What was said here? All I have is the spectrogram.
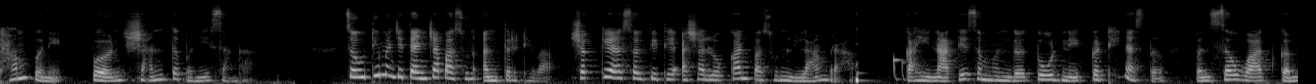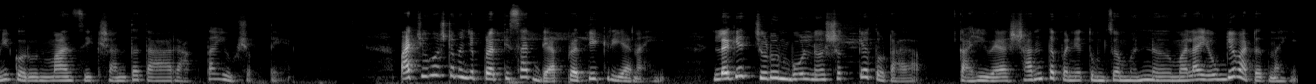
ठामपणे पण शांतपणे सांगा. चौथी म्हणजे त्यांच्यापासून अंतर ठेवा. शक्य असेल तिथे अशा लोकांपासून लांब राहा. काही नातेसंबंध तोडणे कठीण असतं पण संवाद कमी करून मानसिक शांतता राखता येऊ शकते. पाचवी गोष्ट म्हणजे प्रतिसाद द्या प्रतिक्रिया नाही. लगेच चिडून बोलणं शक्यतो टाळा. काही वेळा शांतपणे तुमचं म्हणणं मला योग्य वाटत नाही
